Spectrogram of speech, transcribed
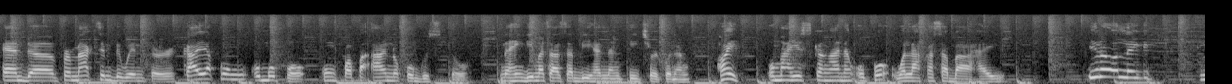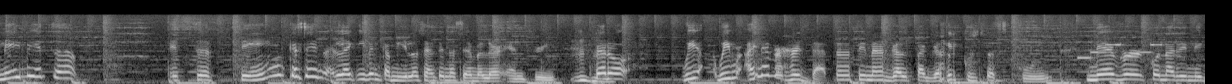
And uh, for Maxim De Winter, kaya kong umupo kung papaano ko gusto na hindi masasabihan ng teacher ko ng, Hoy, umayos ka nga ng upo, wala ka sa bahay. You know, like, maybe it's a, it's a thing. Kasi like even Camilo sent in a similar entry. Pero we, we, I never heard that. Sa tinagal-tagal ko sa school, never ko narinig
